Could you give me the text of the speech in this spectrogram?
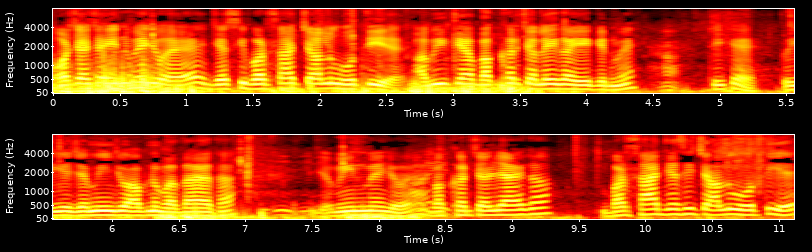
और चाचा इनमें जो है जैसी बरसात चालू होती है अभी क्या बखर चलेगा एक इनमें? हाँ। ठीक है? तो ये ज़मीन जो आपने बताया था जी जी। ज़मीन में जो हाँ, है बखर चल जाएगा। बरसात जैसी चालू होती है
